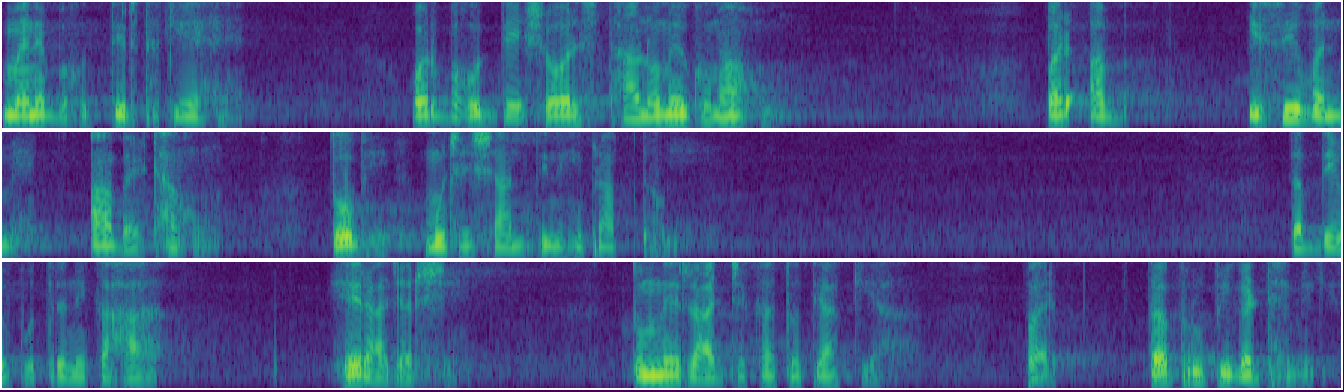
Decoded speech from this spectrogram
मैंने बहुत तीर्थ किए हैं और बहुत देशों और स्थानों में घुमा हूँ। पर अब इसी वन में आ बैठा हूँ तो भी मुझे शांति नहीं प्राप्त हुई। तब देवपुत्र ने कहा, हे राजर्षि तुमने राज्य का तो त्याग किया, पर तप रूपी गड्ढे में गिरे।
